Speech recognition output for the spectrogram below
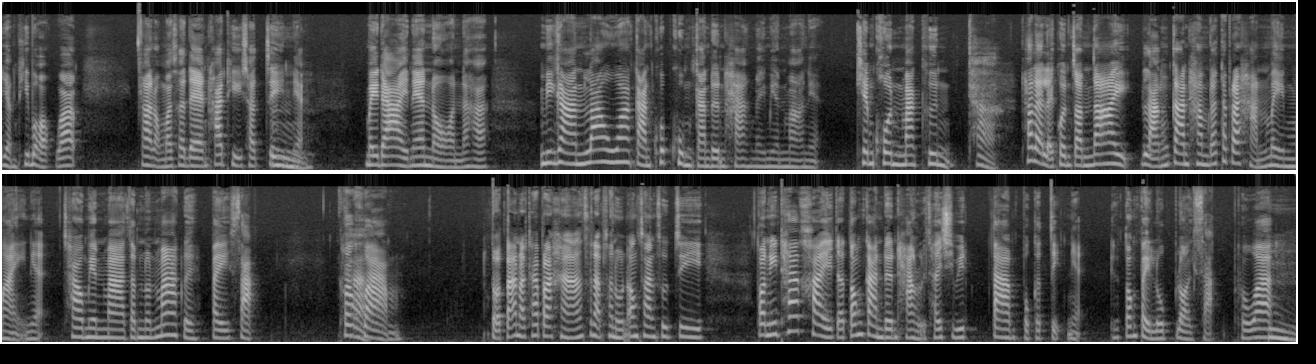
อย่างที่บอกว่าการออกมาแสดงท่าทีชัดเจนเนี่ย ไม่ได้แน่นอนนะคะ มีการเล่าว่าการควบคุมการเดินทางในเมียนมาเนี่ย เข้มข้นมากขึ้นค่ะถ้าหลาย ๆ คนจำได้หลังการทำรัฐประหารใหม่ ๆ เนี่ย ชาวเมียนมาจำนวนมากเลย ไปสัก ข้อค่ะความ ต่อต้านรัฐประหารสนับสนุนองซานซูจี ตอนนี้ถ้าใครจะต้องการเดินทางหรือใช้ชีวิตตามปกติเนี่ยจะต้องไปลบรอยสัก เพราะว่าอืม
